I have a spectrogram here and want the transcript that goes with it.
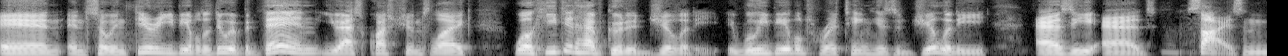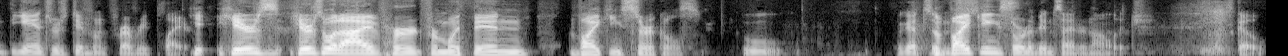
and and so in theory you'd be able to do it. But then you ask questions like, well, he did have good agility. Will he be able to retain his agility as he adds hmm. size? And the answer is different for every player. Here's here's what I've heard from within Viking circles. Ooh, we got some s- Vikings- sort of insider knowledge. Let's go.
